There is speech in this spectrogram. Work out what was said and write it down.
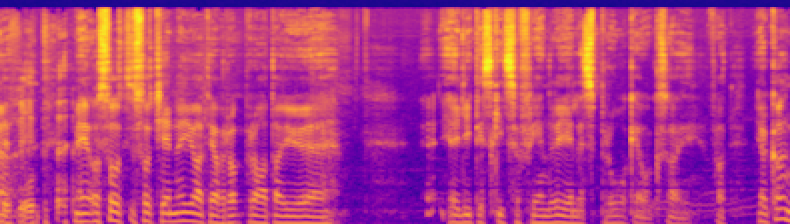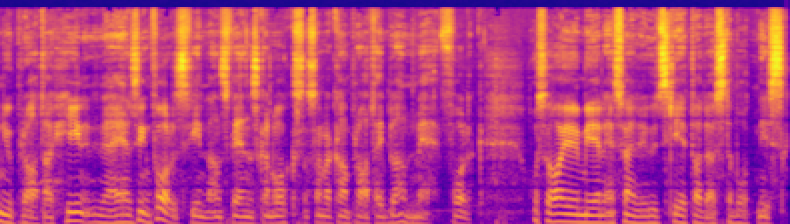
Bra. Det är fint. Men, och så, så känner jag att jag pratar ju... Eh, jag är lite schizofren när det gäller språket också. För jag kan ju prata Helsingfors finlandssvenskan också, som jag kan prata ibland med folk. Och så har jag ju mer en sån här utsletad österbottnisk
